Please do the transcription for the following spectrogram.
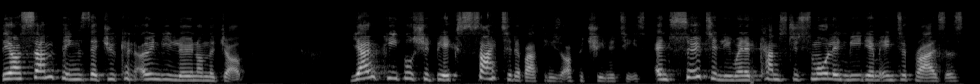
There are some things that you can only learn on the job. Young people should be excited about these opportunities. And certainly when it comes to small and medium enterprises,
